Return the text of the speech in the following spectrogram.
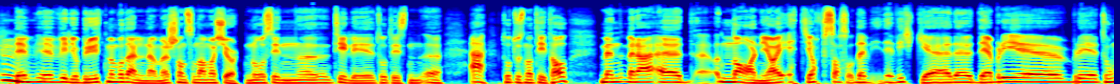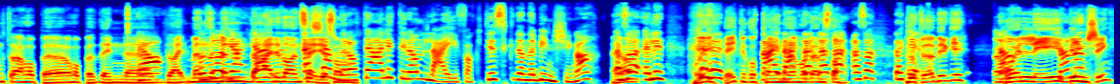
Mm. Det vil jo bryte med modellen deres, sånn som de har kjørt nå siden tidlig 2000, eh, 2010-tall. Men, men jeg, Narnia i ett jafs, altså, det, det virker Det, det blir, blir tungt. Jeg håper, håper den Ja, der. Men, altså, men jeg, det her er da en serie som Jeg som kjenner at jeg er litt lei, faktisk, denne binsjinga. Ja. Altså, eller Oi, det er ikke noe godt tegn, Nei, nei, Marte nei, Enstad. nei, altså, Hørte du det, Birger? Ja. Lei binging.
